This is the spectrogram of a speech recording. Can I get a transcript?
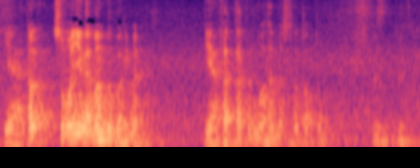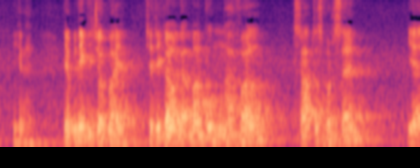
Ya, kalau semuanya nggak mampu bagaimana? Ya, fattakullaha mastata'tum. Ya, yang penting dicoba ya. Jadi kalau nggak mampu menghafal 100%, ya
